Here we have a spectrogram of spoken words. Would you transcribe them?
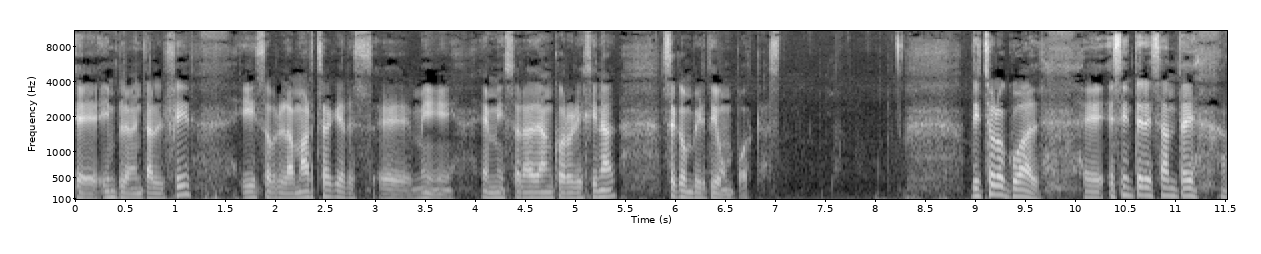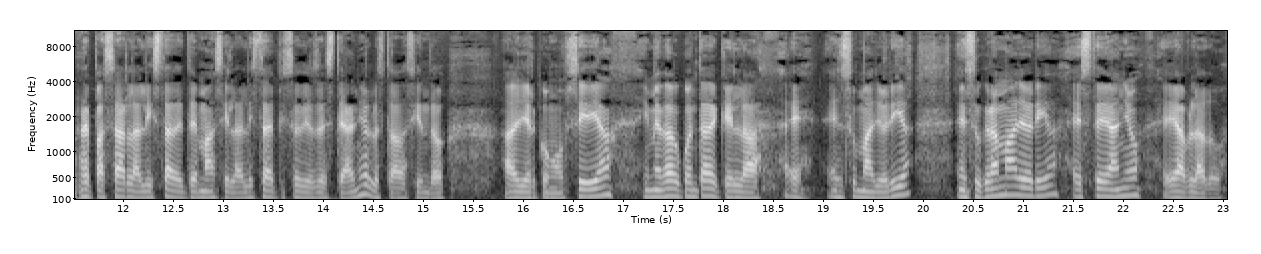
eh, implementar el feed y sobre la marcha que es eh, mi emisora de Anchor original se convirtió en un podcast Dicho lo cual, es interesante repasar la lista de temas y la lista de episodios de este año. Lo he estado haciendo ayer con Obsidian y me he dado cuenta de que la, eh, en su mayoría, en su gran mayoría, este año he hablado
